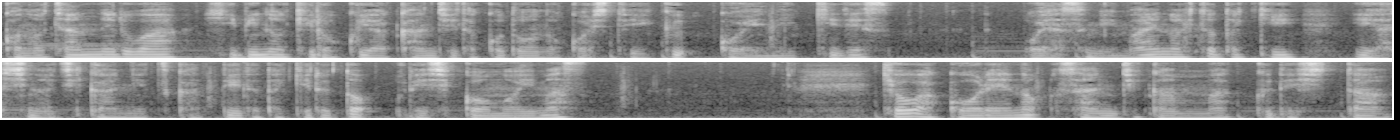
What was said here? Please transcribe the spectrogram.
このチャンネルは日々の記録や感じたことを残していく声日記です。お休み前のひととき、癒しの時間に使っていただけると嬉しく思います。今日は恒例の3時間マックでした。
